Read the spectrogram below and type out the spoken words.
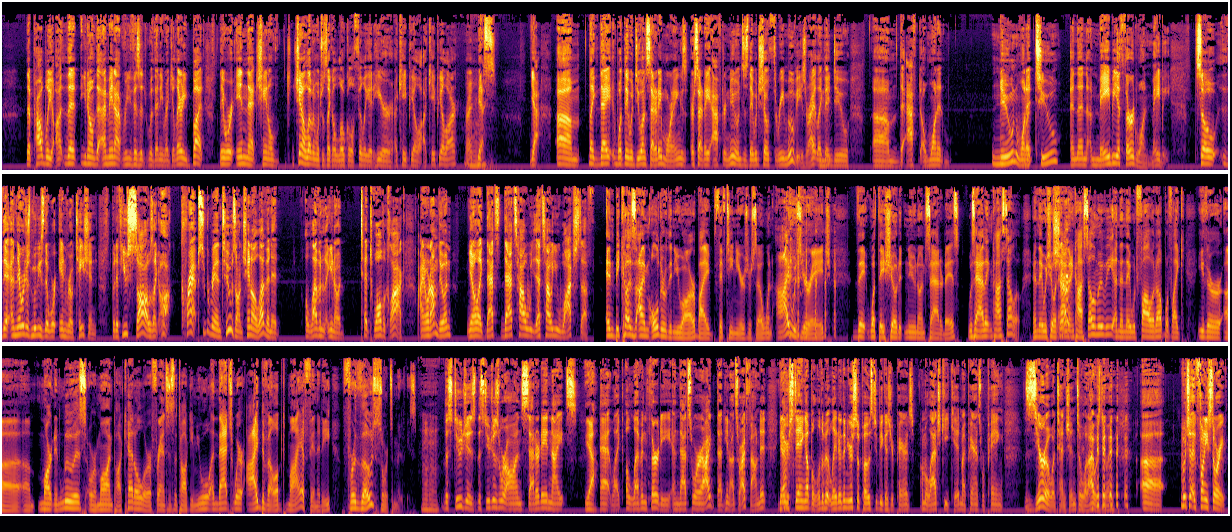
that probably uh, that you know that I may not revisit with any regularity, but they were in that channel channel 11 which was like a local affiliate here, a KPL a KPLR, right? yes Yeah. Um, like they, what they would do on Saturday mornings or Saturday afternoons is they would show three movies, right? Like they do, um, the after one at noon, one at two, and then maybe a third one, maybe. So there, and there were just movies that were in rotation. But if you saw, I was like, oh crap, Superman two is on channel eleven at eleven, you know, at 12 o'clock. I know what I'm doing. You know, like that's that's how we, that's how you watch stuff. and because I'm older than you are by 15 years or so, when I was your age, they what they showed at noon on Saturdays was Abbott and Costello, and they would show an Sure. Abbott and Costello movie, and then they would follow it up with like either uh, um, Martin and Lewis or a Ma and Pa Kettle or a Francis the Talking Mule, and that's where I developed my affinity for those sorts of movies. the Stooges the Stooges were on Saturday nights Yeah. at like 11:30 and that's where I that you know that's where I found it. You know, you're staying up a little bit later than you're supposed to because your parents I'm a latchkey kid. My parents were paying zero attention to what I was doing. uh which a funny story.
